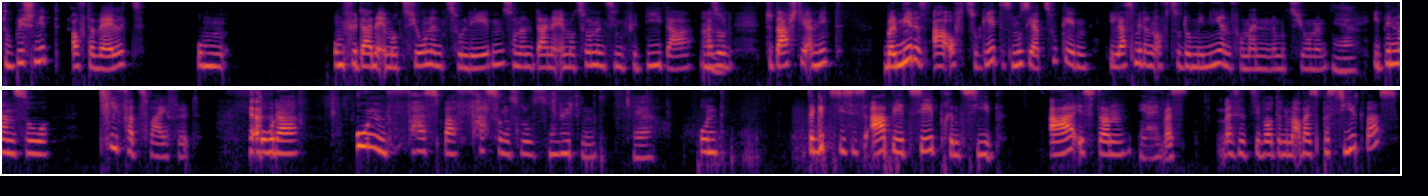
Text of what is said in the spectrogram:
du bist nicht auf der Welt, um, um für deine Emotionen zu leben, sondern deine Emotionen sind für die da. Also du darfst dir ja nicht, weil mir das auch oft so geht, das muss ich ja zugeben, ich lasse mich dann oft so dominieren von meinen Emotionen. Ja. Ich bin dann so tief verzweifelt oder unfassbar fassungslos wütend. ja. Und da gibt es dieses A-B-C-Prinzip. A ist dann, ja, ich weiß, weiß jetzt die Worte nicht mehr, aber es passiert was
